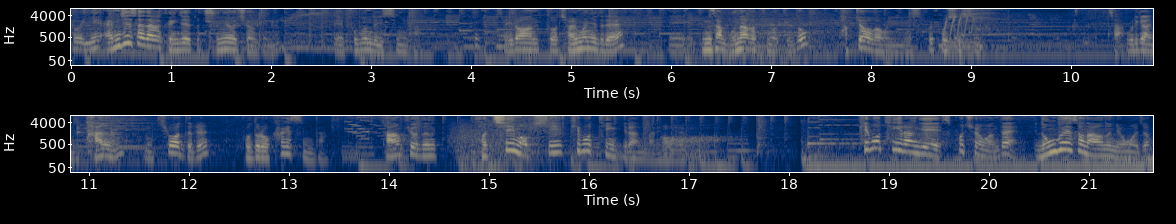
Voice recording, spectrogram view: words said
또 이 MZ 세대가 굉장히 또 중요시 여기는 예, 부분도 있습니다. 그래서 이런 또 젊은이들의 이 등산 문화 같은 것들도 바뀌어가고 있는 모습을 볼 수 있습니다. 자, 우리가 이제 다음 키워드를 보도록 하겠습니다. 다음 키워드는 거침없이 피보팅이라는 말입니다. 피보팅이라는 게 스포츠 용어인데 농구에서 나오는 용어죠.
